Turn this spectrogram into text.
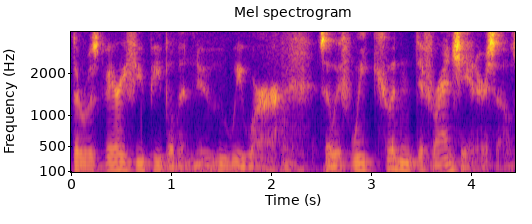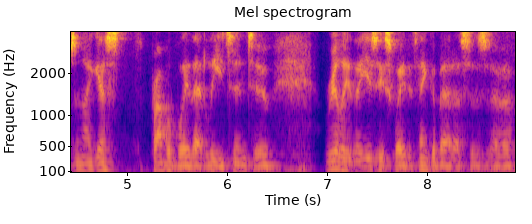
there was very few people that knew who we were. So if we couldn't differentiate ourselves, and I guess probably that leads into really the easiest way to think about us as a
